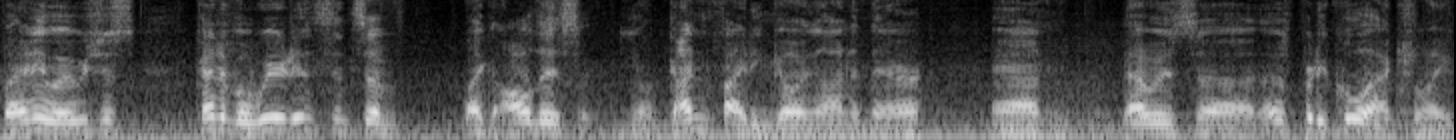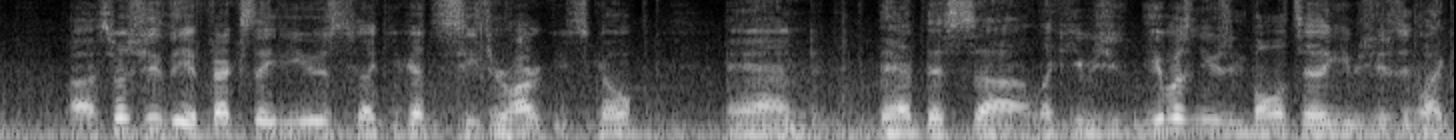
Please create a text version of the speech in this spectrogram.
but anyway, it was just kind of a weird instance of like all this, you know, gunfighting going on in there, and that was uh, that was pretty cool actually. Uh, especially the effects they used, like you got to see through Haruki's scope, and they had this uh, like he was he wasn't using think he was using like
